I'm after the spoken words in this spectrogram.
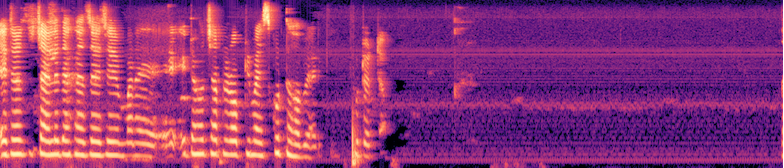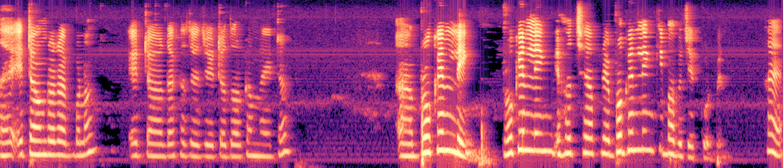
এটা চাইলে দেখা যায় যে মানে এটা হচ্ছে আপনার অপটিমাইজ করতে হবে আর কি ফুটারটা এটা আমরা রাখব না। এটা দেখা যায় যে এটা দরকার না এটা। ব্রোকেন লিঙ্ক ব্রোকেন লিঙ্ক হচ্ছে আপনি ব্রোকেন লিঙ্ক কীভাবে চেক করবেন? হ্যাঁ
